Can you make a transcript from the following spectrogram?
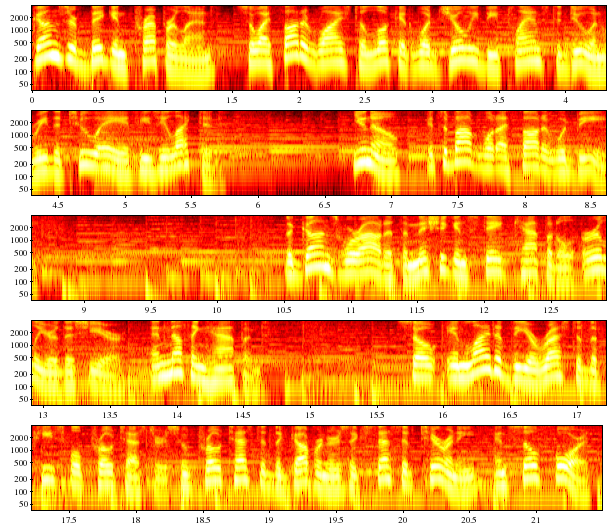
Guns are big in prepperland, so I thought it wise to look at what Joey B plans to do and read the 2A if he's elected. You know, it's about what I thought it would be. The guns were out at the Michigan State Capitol earlier this year, and nothing happened. So, in light of the arrest of the peaceful protesters who protested the governor's excessive tyranny and so forth,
